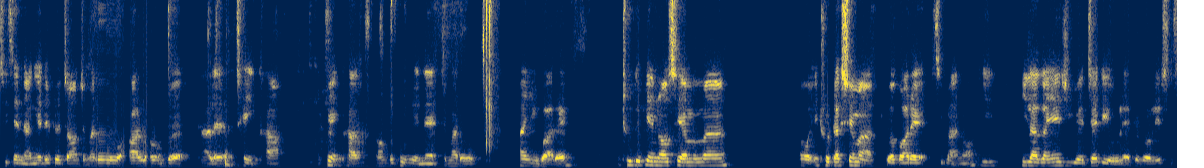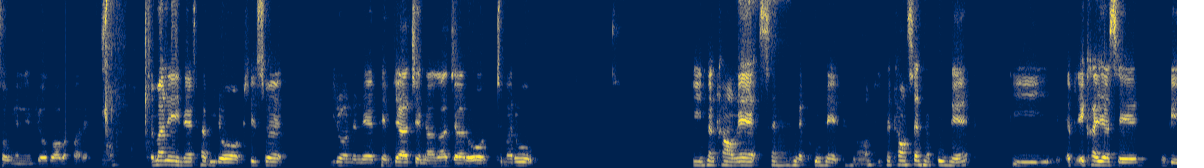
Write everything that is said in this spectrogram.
စီစဉ်နိုင်ခဲ့တဲ့အတွက်ကြောင့်ကျမတို့အားလုံးအတွက်ဒါလည်းအချိန်အခါအခွင့်အခါဆောင်တစ်ခုအနေနဲ့ကျမတို့ဖန်ယူပါတယ်အထူးသဖြင့်တော့ဆရာမမန်ဟို introduction မှာပြောသွားတဲ့စီမံနော်ဒီဒီလာကန်ရဲ့ရည်ရွယ်ချက်တွေကိုလည်းတော်တော်လေးစုံစုံလင်လင်ပြောသွားပါတယ်နော်ကျမနေနဲ့ထပ်ပြီးတော့ဖြည့်ဆွဲပြီးတော့နည်းနည်းပြင်ပြချင်တာကကြတော့ကျမတို့ဒီ2012ခုနှစ်နော်ဒီ2012ခုနှစ်ဒီအပရိ ခရရစေဟိုဒီ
